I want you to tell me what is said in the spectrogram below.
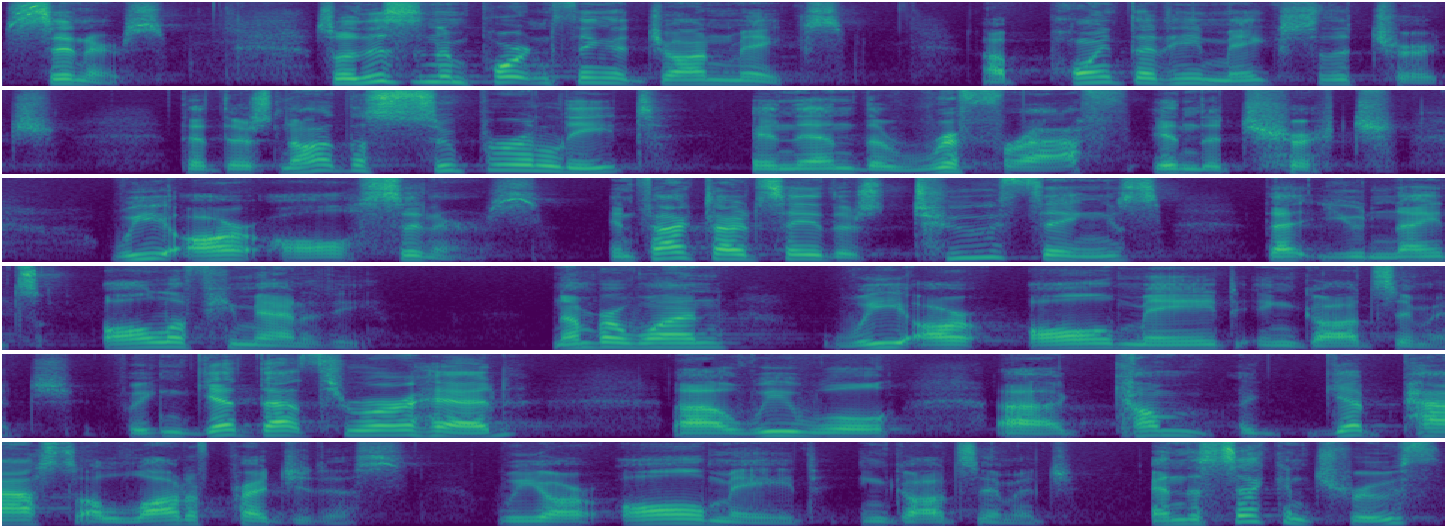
sinners. So, this is an important thing that John makes, a point that he makes to the church that there's not the super elite and then the riffraff in the church. We are all sinners. In fact, I'd say there's two things that unites all of humanity. Number one, we are all made in God's image. If we can get that through our head, uh, we will uh, come get past a lot of prejudice. We are all made in God's image. And the second truth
